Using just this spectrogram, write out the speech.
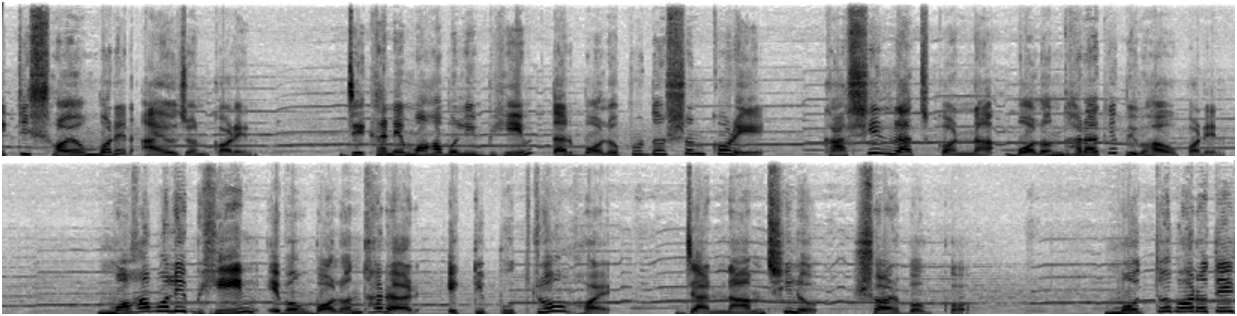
একটি স্বয়ম্বরের আয়োজন করেন। যেখানে মহাবলী ভীম তার বল প্রদর্শন করে কাশীর রাজকন্যা বলনধারাকে বিবাহ করেন। মহাবলী ভীম এবং বলনধারার একটি পুত্রও হয়, যার নাম ছিল সর্বজ্ঞ। মধ্য ভারতের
